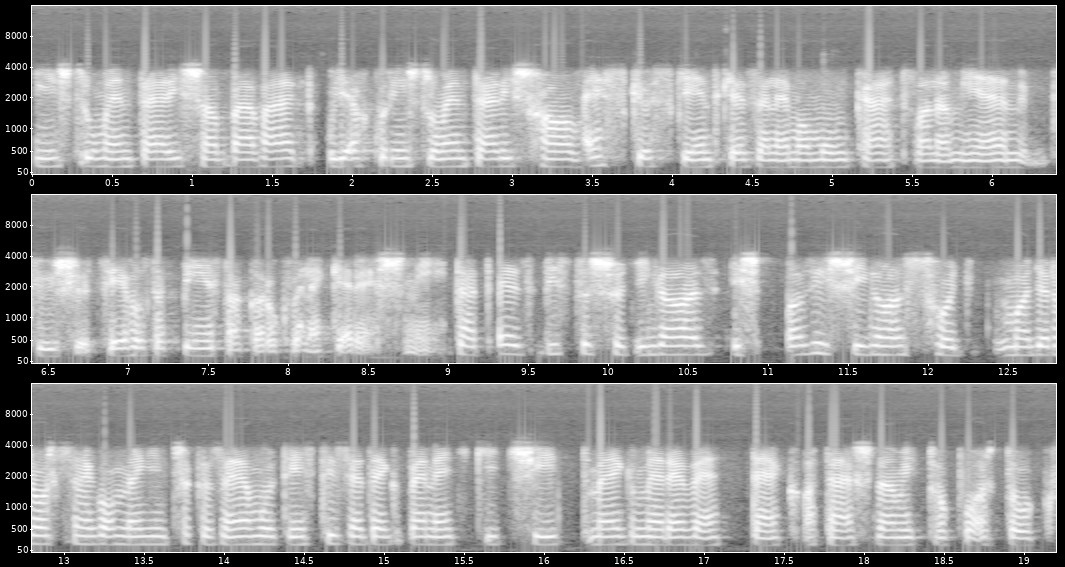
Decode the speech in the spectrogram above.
instrumentálisabbá vált. Ugye akkor instrumentális, ha eszközként kezelem a munkát valamilyen külső célhoz, tehát pénzt akarok vele keresni. Tehát ez biztos, hogy igaz, és az is igaz, hogy Magyarországon megint csak az elmúlt évtizedekben egy kicsit megmerevettek a társadalmi csoportok,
